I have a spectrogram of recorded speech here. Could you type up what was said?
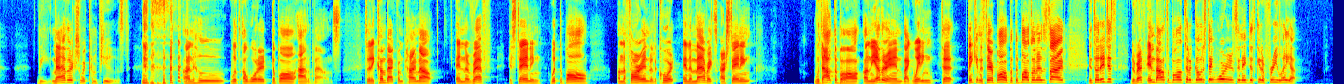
the Mavericks were confused on who was awarded the ball out of bounds. So they come back from timeout, and the ref is standing with the ball on the far end of the court, and the Mavericks are standing without the ball on the other end, like waiting to thinking it's their ball, but the ball's on the other side. And so they just the ref inbounds the ball to the Golden State Warriors and they just get a free layup.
